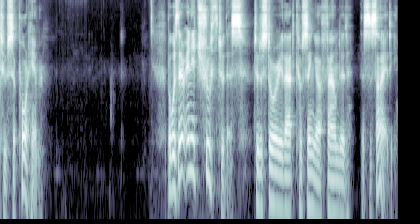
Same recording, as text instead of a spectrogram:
to support him. But was there any truth to this, to the story that Koxinga founded the society?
